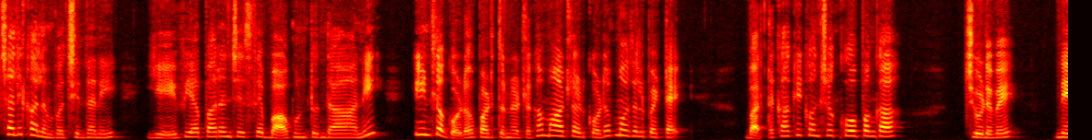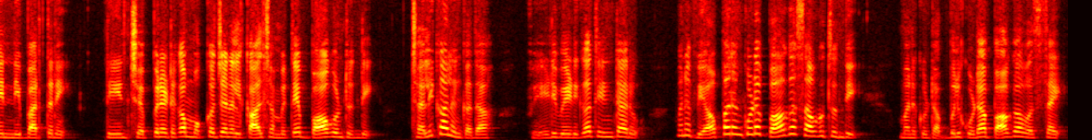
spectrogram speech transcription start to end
చలికాలం వచ్చిందని ఏ వ్యాపారం చేస్తే బాగుంటుందా అని ఇంట్లో గొడవ పడుతున్నట్లుగా మాట్లాడుకోవడం మొదలుపెట్టాయి. భర్త కాకి కొంచెం కోపంగా చూడవే నేను నీ భర్తని. నేను చెప్పినట్టుగా మొక్కజొన్నలు కాల్చమ్మితే బాగుంటుంది. చలికాలం కదా వేడివేడిగా తింటారు. మన వ్యాపారం కూడా బాగా సాగుతుంది. మనకు డబ్బులు కూడా బాగా వస్తాయి.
